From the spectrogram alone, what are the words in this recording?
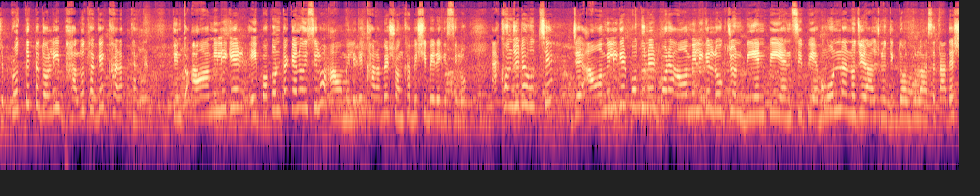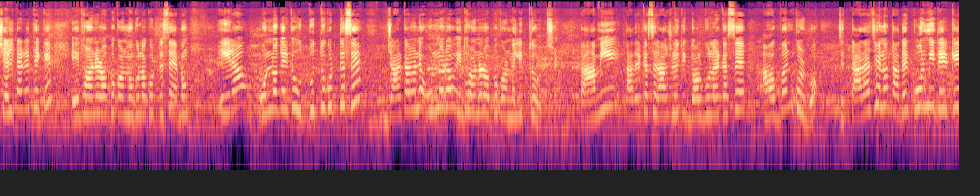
যে প্রত্যেকটা দলই ভালো থাকে, খারাপ থাকে। কিন্তু আওয়ামী লীগের এই পতনটা কেন হয়েছিল? আওয়ামী লীগের খারাপের সংখ্যা বেশি বেড়ে গেছিল। এখন যেটা হচ্ছে যে আওয়ামী লীগের পতনের পরে আওয়ামী লীগের লোকজন বিএনপি এনসিপি এবং অন্যান্য যে রাজনৈতিক দলগুলো আছে, তাদের শেল্টারে থেকে এই ধরনের অপকর্মগুলো করতেছে এবং এরা অন্যদেরকে উদ্বুদ্ধ করতেছে, যার কারণে অন্যরাও এই ধরনের অপকর্মে লিপ্ত হচ্ছে। তো আমি তাদের কাছে রাজনৈতিক দলগুলোর কাছে আহ্বান করব যে তারা যেন তাদের কর্মীদেরকে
